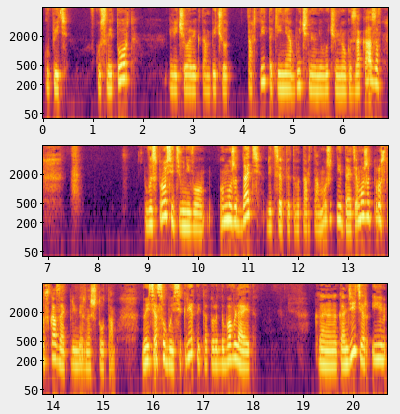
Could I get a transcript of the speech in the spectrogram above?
купить вкусный торт, или человек там печет торты, такие необычные, у него очень много заказов – вы спросите у него, он может дать рецепт этого торта, может не дать, а может просто сказать примерно, что там. Но есть особые секреты, которые добавляет кондитер, и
